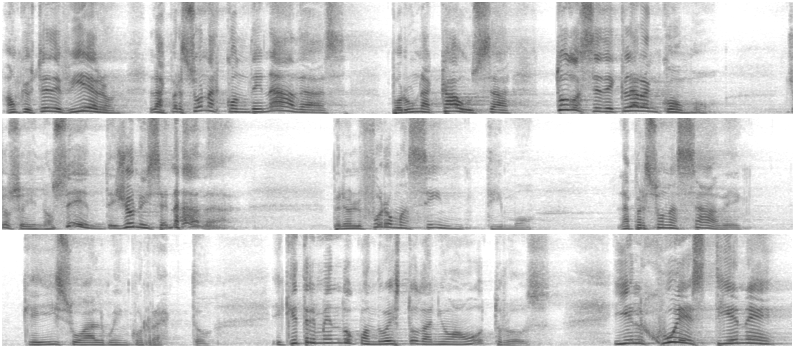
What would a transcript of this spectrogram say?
aunque ustedes vieron, las personas condenadas por una causa, todos se declaran como, yo soy inocente, yo no hice nada. Pero en el fuero más íntimo, la persona sabe que hizo algo incorrecto. Y qué tremendo cuando esto dañó a otros. Y el juez tiene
